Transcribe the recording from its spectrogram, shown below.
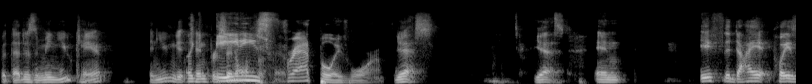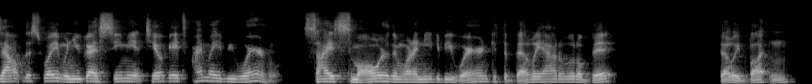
but that doesn't mean you can't. And you can get Like 10% 80s off of frat boys wore them. Yes. Yes. And if the diet plays out this way, when you guys see me at tailgates, I may be wearing one size smaller than what I need to be wearing, get the belly out a little bit, belly button,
